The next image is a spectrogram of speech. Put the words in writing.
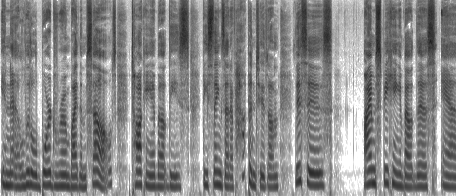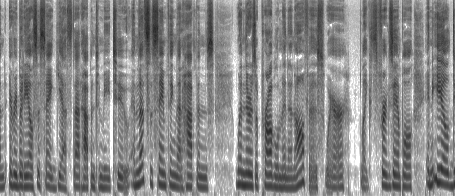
in a little boardroom by themselves talking about these these things that have happened to them. This is i'm speaking about this and everybody else is saying yes that happened to me too. And that's the same thing that happens when there's a problem in an office where like for example an ELD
